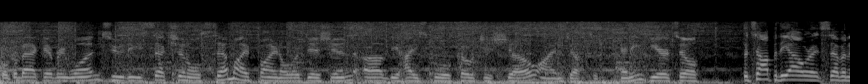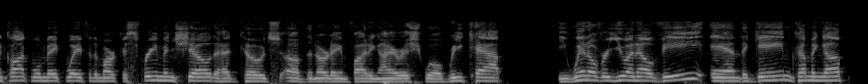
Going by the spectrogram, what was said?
Welcome back, everyone, to the sectional semifinal edition of the High School Coaches Show. I'm Justin Kenny here till the top of the hour at 7 o'clock. We'll make way for the Marcus Freeman Show. The head coach of the Notre Dame Fighting Irish will recap the win over UNLV and the game coming up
